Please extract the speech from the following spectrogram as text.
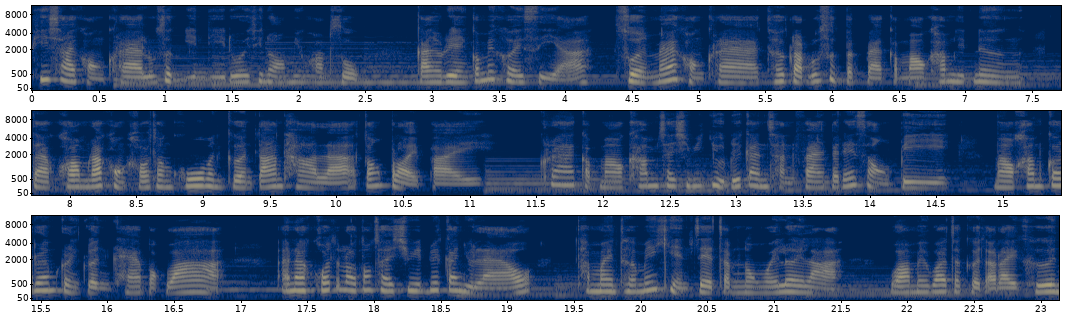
พี่ชายของแคลร์รู้สึกยินดีด้วยที่น้องมีความสุข การเรียนก็ไม่เคยเสีย ส่วนแม่ของแคลร์เธอกลับรู้สึกแปลกๆกับเมาคัมนิดนึง แต่ความรักของเขาทั้งคู่มันเกินต้านทานและต้องปล่อยไป แคลร์กับเมาคัมใช้ชีวิตอยู่ด้วยกันฉันแฟนไปได้ 2 ปี เมาคัมก็เริ่มเกริ่นๆแคลร์บอกว่า อนาคตเราต้องใช้ชีวิตด้วยกันอยู่แล้วทำไมเธอไม่เขียนเจตจำนงไว้เลยล่ะ ว่าไม่ว่าจะเกิดอะไรขึ้น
